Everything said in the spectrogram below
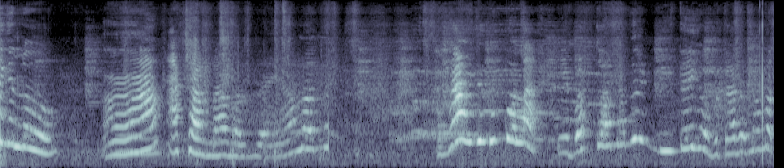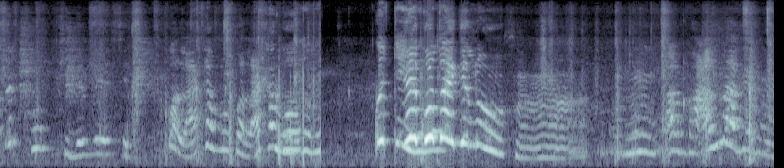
কোথায় গেল। আচ্ছা আমরা আবার যাই আমাদের কলা, এবার তো আমাদের দিতেই হবে, কারণ আমাদের খুব খিদে পেয়েছে। কলা খাব কলা খাব। কোথায় গেল? আর ভালো লাগে না।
